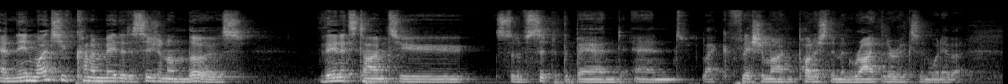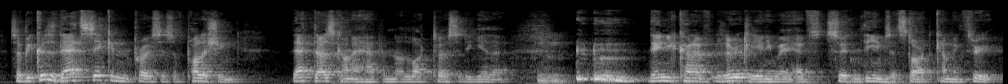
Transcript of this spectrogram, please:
And then once you've kind of made the decision on those, then it's time to sort of sit with the band and like flesh them out and polish them and write lyrics and whatever. So because of that second process of polishing, that does kind of happen a lot closer together. Mm-hmm. then you kind of lyrically anyway have certain themes that start coming through.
